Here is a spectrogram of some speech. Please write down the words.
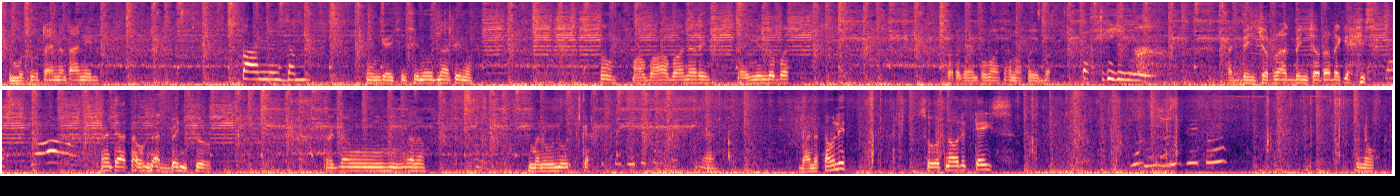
Sumuso tayo ng tunnel. Tunnel dam. Yan guys, yung sinuod natin oh. Oh, mahaba-haba na rin. Ayun yung labas. Para tayong pumasok ng kuiba. Adventure na adventure na guys. Let's go! Ano na adventure? Talagang ano, manunood ka. Yan. Banat na ulit. Suot na ulit guys. Ano? Ano?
